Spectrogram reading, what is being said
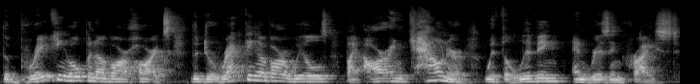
the breaking open of our hearts, the directing of our wills by our encounter with the living and risen Christ?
